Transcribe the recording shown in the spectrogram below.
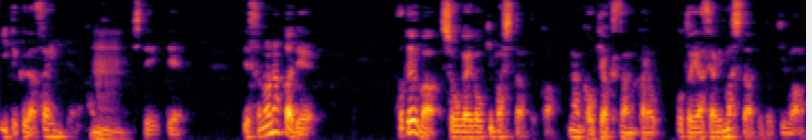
いてください、みたいな感じうん。にしていて、で、その中で、例えば、障害が起きましたとか、なんかお客さんからお問い合わせありましたって時は、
